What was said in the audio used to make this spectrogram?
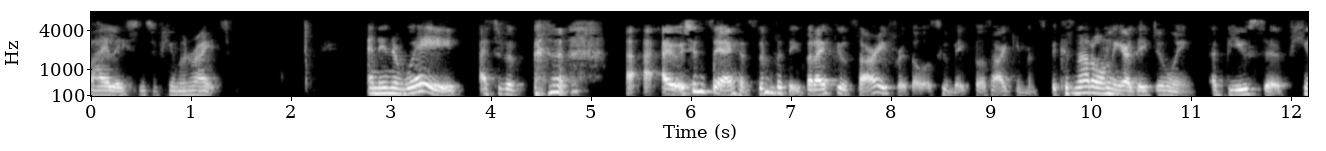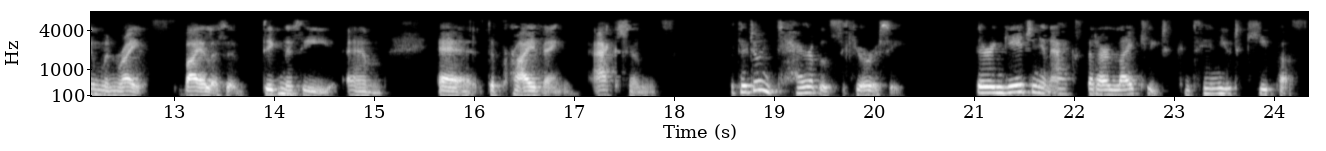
violations of human rights. And in a way, I sort of, I, I shouldn't say I have sympathy, but I feel sorry for those who make those arguments because not only are they doing abusive human rights, violative, dignity, um, uh, depriving actions, but they're doing terrible security. They're engaging in acts that are likely to continue to keep us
